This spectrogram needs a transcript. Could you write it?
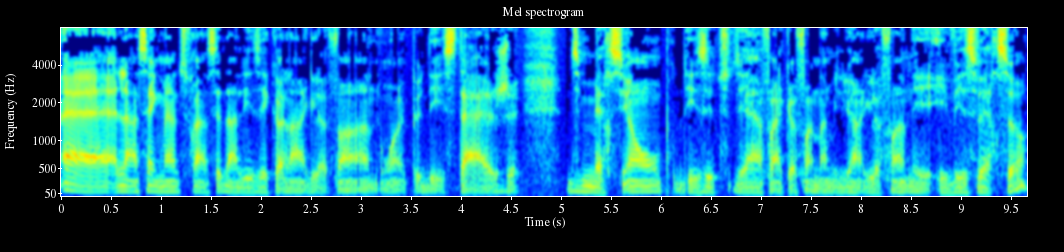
à l'enseignement du français dans les écoles anglophones ou un peu des stages d'immersion pour des étudiants francophones en milieu anglophone et, et vice-versa.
